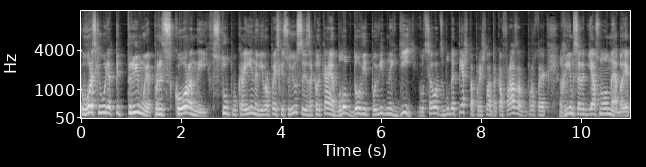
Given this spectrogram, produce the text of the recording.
Угорський уряд підтримує прискорений вступ України в Європейський Союз і закликає блок до відповідних дій. Оце от з Будапешта прийшла така фраза, просто як грім серед ясного неба, як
